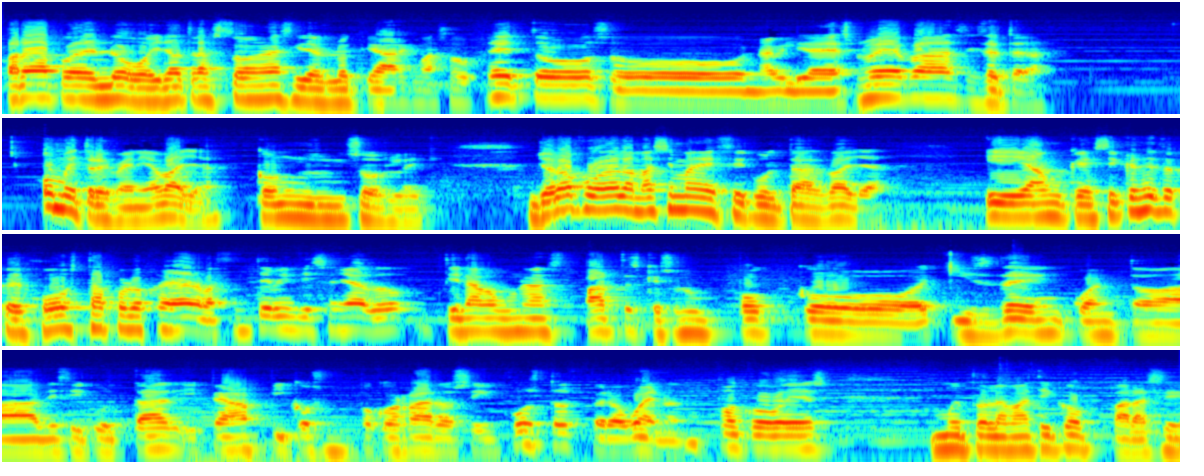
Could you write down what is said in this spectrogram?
para poder luego ir a otras zonas y desbloquear más objetos o habilidades nuevas, etcétera. Un Metroidvania, vaya, con un Souls-like. Yo lo he jugado a la máxima dificultad, vaya. Y aunque sí que es cierto que el juego está por lo general bastante bien diseñado, tiene algunas partes que son un poco XD en cuanto a dificultad y pega picos un poco raros e injustos, pero bueno, tampoco es muy problemático para si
